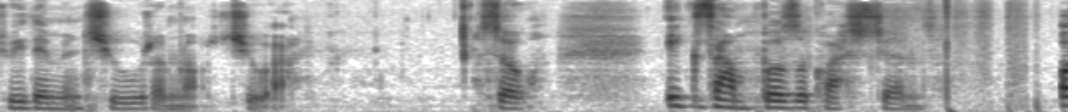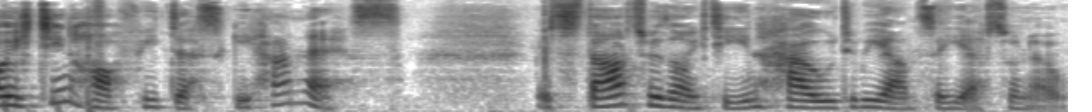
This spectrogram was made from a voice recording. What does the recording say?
Dwi ddim yn siŵr, I'm not sure. So, examples of questions. Oet ti'n hoffi dysgu hanes? It starts with oet ti'n, how do we answer yes or no?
